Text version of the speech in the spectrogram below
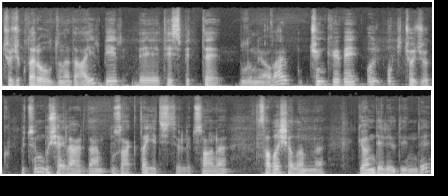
çocuklar olduğuna dair bir e, tespitte bulunuyorlar. Çünkü ve o, o çocuk bütün bu şeylerden uzakta yetiştirilip sonra savaş alanına gönderildiğinde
